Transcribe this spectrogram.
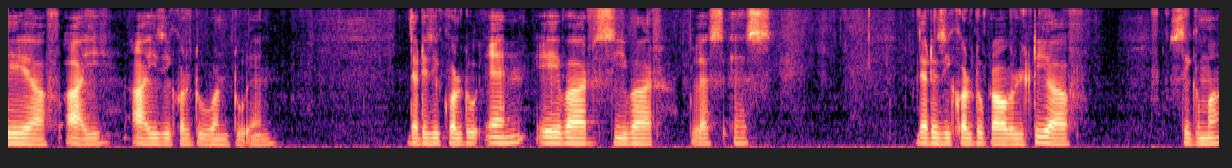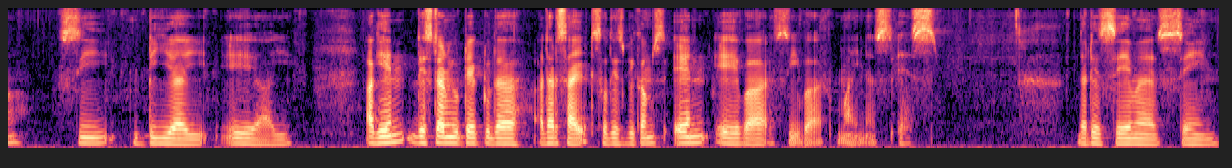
a of i i is equal to 1 to n. That is equal to n a bar c bar plus s. That is equal to probability of sigma c d i a i. Again this term you take to the other side. So, this becomes n a bar c bar minus s. That is same as saying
